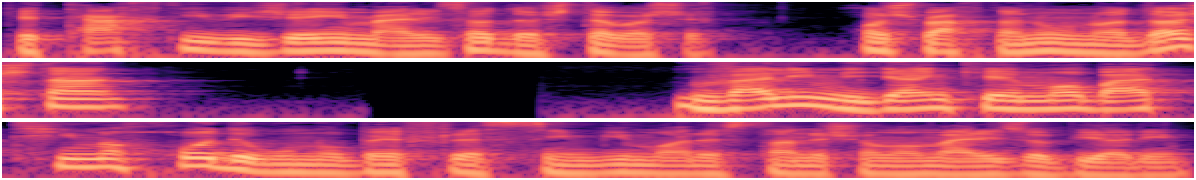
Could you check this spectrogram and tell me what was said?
که تختی ویژه این مریض ها داشته باشه. خوشبختانه اونا داشتن. ولی میگن که ما باید تیم خودمون رو بفرستیم بیمارستان شما مریض رو بیاریم.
